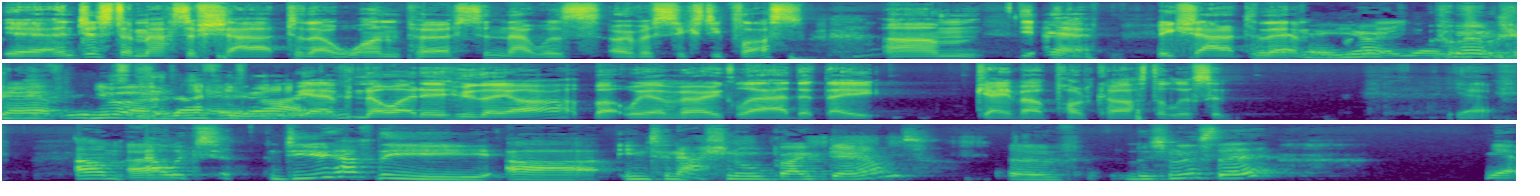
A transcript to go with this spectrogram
Yeah, and just a massive shout out to that one person that was over 60 plus. Um, yeah, big shout out to them. You're, Yeah, you're- you're a champ. You are Exactly right. We have no idea who they are, but we are very glad that they gave our podcast a listen. Yeah. Um, Alex, do you have the uh, international breakdowns of listeners there? Yeah,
